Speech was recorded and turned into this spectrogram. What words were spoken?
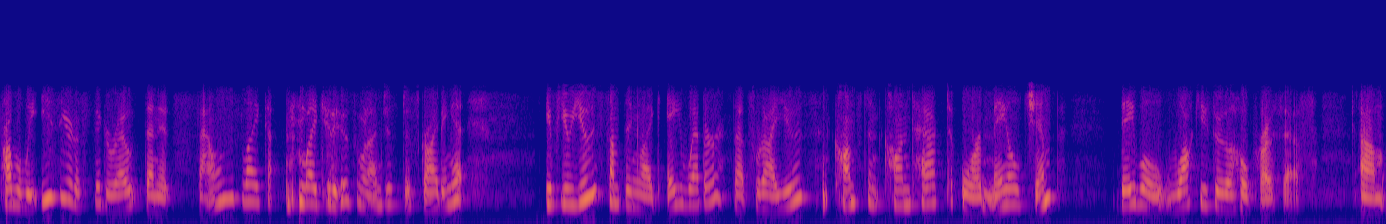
probably easier to figure out than it sounds like like it is when I'm just describing it. If you use something like Aweber, that's what I use, Constant Contact or MailChimp, they will walk you through the whole process. Um,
